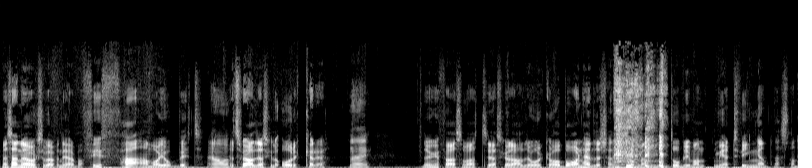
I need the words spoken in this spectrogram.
Men sen har jag också börjat fundera bara fy fan vad jobbigt. Ja. Jag tror aldrig jag skulle orka det. Nej. Det är ungefär som att jag skulle aldrig orka ha barn heller känns det som. Men då blir man mer tvingad nästan.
